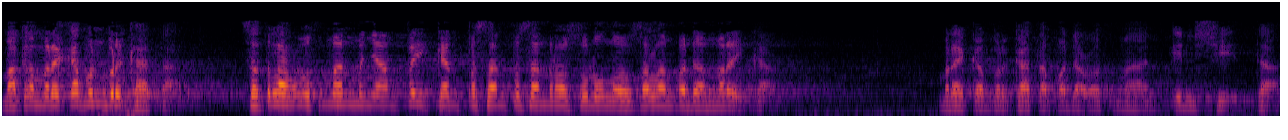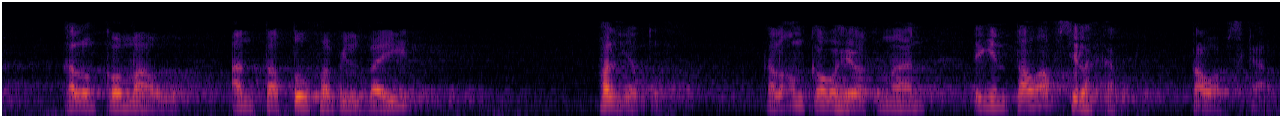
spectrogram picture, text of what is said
Maka mereka pun berkata, setelah Uthman menyampaikan pesan-pesan Rasulullah SAW pada mereka, mereka berkata pada Uthman, "In syi'ta, kalau engkau mau, antatufa bil bait, falyatuf." Kalau engkau wahai Uthman ingin tawaf silahkan. Tawaf sekarang.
